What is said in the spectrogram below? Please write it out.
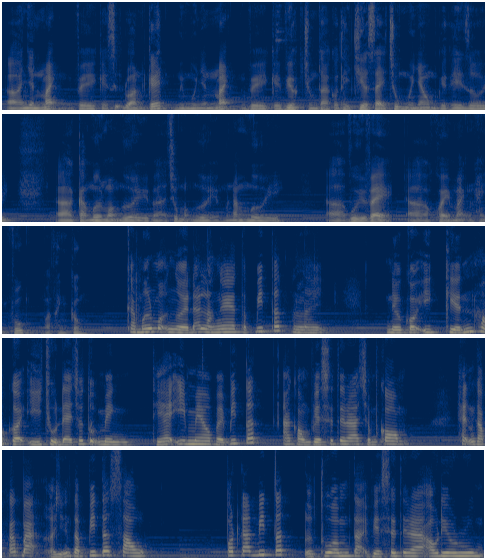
uh, nhấn mạnh về cái sự đoàn kết mình muốn nhấn mạnh về cái việc chúng ta có thể chia sẻ chung với nhau một cái thế giới. Uh, cảm ơn mọi người và chúc mọi người một năm mới uh, vui vẻ uh, khỏe mạnh hạnh phúc và thành công. Cảm ơn mọi người đã lắng nghe tập Bít Tất lần này. Nếu có ý kiến hoặc gợi ý chủ đề cho tụi mình thì hãy email về bittất@vietcetera.com. Hẹn gặp các bạn ở những tập Bít Tất sau. Podcast Bít Tất được thu âm tại Vietcetera Audio Room,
